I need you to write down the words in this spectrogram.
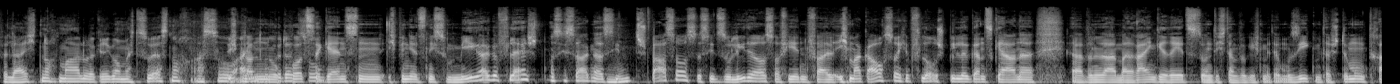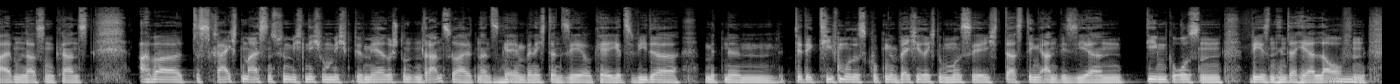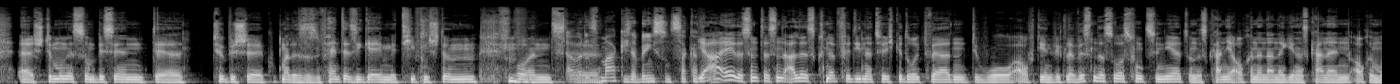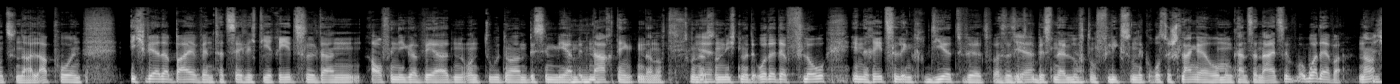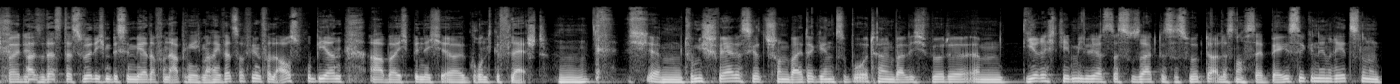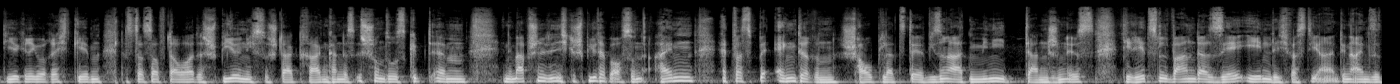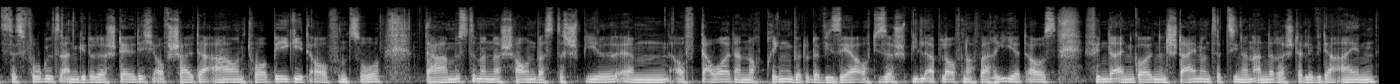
Vielleicht nochmal, oder Gregor, möchtest du erst noch? Hast du ich kann nur kurz ergänzen, ich bin jetzt nicht so mega geflasht, muss ich sagen. Das mhm. sieht Spaß aus, das sieht solide aus auf jeden Fall. Ich mag auch solche Flow-Spiele ganz gerne, ja, wenn du da mal reingerätst und dich dann wirklich mit der Musik, mit der Stimmung treiben lassen kannst. Aber das reicht meistens für mich nicht, um mich für mehrere Stunden dran zu halten ans mhm. Game, wenn ich dann sehe, okay, jetzt wieder mit einem Detektivmodus gucken, in welche Richtung muss ich, das Ding anvisieren, dem großen Wesen hinterherlaufen. Mhm. Äh, Stimmung ist so ein bisschen der typische, guck mal, das ist ein Fantasy-Game mit tiefen Stimmen und. Aber das äh, mag ich, da bin ich so ein Sucker. Ja, ey, das sind, das sind alles Knöpfe, die natürlich gedrückt werden, wo auch die Entwickler wissen, dass sowas funktioniert und es kann ja auch ineinander gehen, das kann einen auch emotional abholen. Ich wäre dabei, wenn tatsächlich die Rätsel dann aufwendiger werden und du noch ein bisschen mehr mhm. mit Nachdenken dann noch zu tun hast yeah. und nicht nur, oder der Flow in Rätsel inkludiert wird, was ich, yeah. du bist in der Luft ja. und fliegst um eine große Schlange herum und kannst dann einzeln, whatever, ne? Also das, das würde ich ein bisschen mehr davon abhängig machen. Ich werde es auf jeden Fall ausprobieren, aber ich bin nicht äh, grundgeflasht. Mhm. Ich ähm, tue mich schwer, das jetzt schon weitergehend zu beurteilen, weil ich würde ähm, dir recht geben, Ilias, dass du sagtest, es wirkte alles noch sehr basic in den Rätseln und dir, Gregor, recht geben, dass das auf Dauer das Spiel nicht so stark tragen kann. Das ist schon so. Es gibt ähm, in dem Abschnitt, den ich gespielt habe, auch so einen, einen etwas beengteren Schauplatz, der wie so eine Art Mini-Dungeon ist. Die Rätsel waren da sehr ähnlich, was die, den Einsatz des Vogels angeht oder stell dich auf Schalter A und Tor B geht auf und so. Da müsste man mal schauen, was das Spiel ähm, auf Dauer dann noch bringen wird oder wie sehr auch dieser Spielablauf noch variiert aus finde einen goldenen Stein und setze ihn an anderer Stelle wieder ein.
